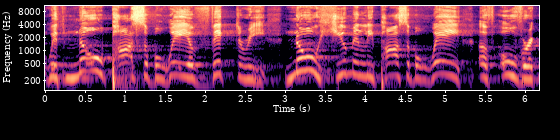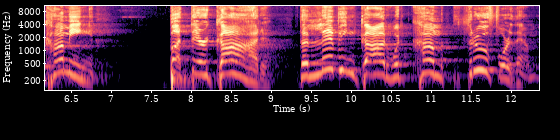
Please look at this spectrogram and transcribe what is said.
with no possible way of victory, no humanly possible way of overcoming. But their God, the living God, would come through for them,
